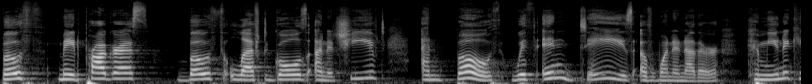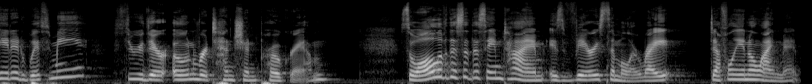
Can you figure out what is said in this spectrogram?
both made progress, both left goals unachieved, and both within days of one another communicated with me through their own retention program. So, all of this at the same time is very similar, right? Definitely in alignment.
